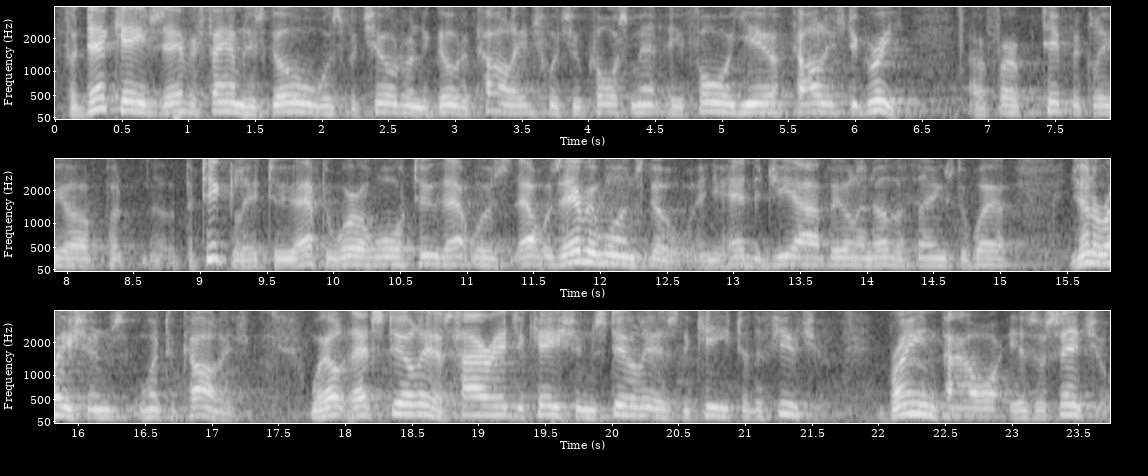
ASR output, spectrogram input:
For decades, every family's goal was for children to go to college, which of course meant a four-year college degree I refer typically, uh, particularly to after World War II, that was, that was everyone's goal. And you had the GI Bill and other things to where generations went to college. Well, that still is. Higher education still is the key to the future. Brain power is essential.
